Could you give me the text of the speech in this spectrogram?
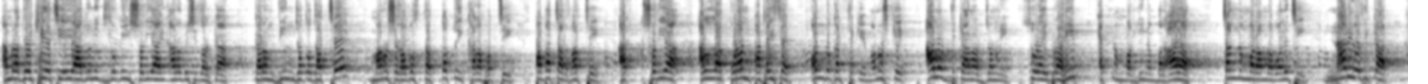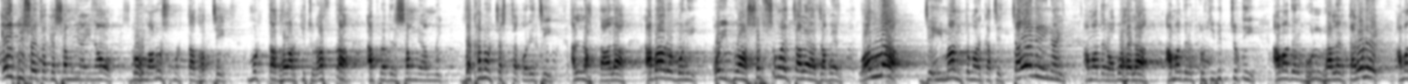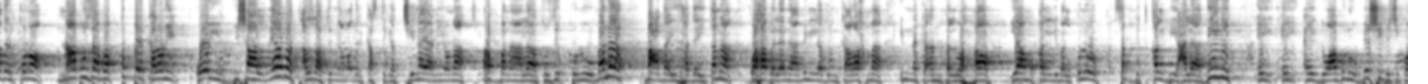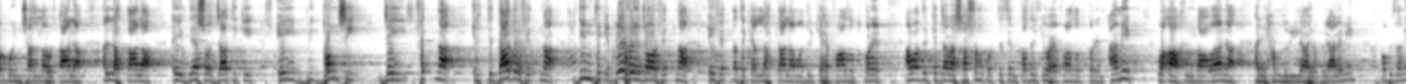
আমরা দেখিয়েছি, এই আধুনিক যুগেই সরিয়া আইন আরও বেশি দরকার। কারণ দিন যত যাচ্ছে মানুষের অবস্থা ততই খারাপ হচ্ছে, পাপাচার বাড়ছে। আর সরিয়া আল্লাহ কোরআন পাঠাইছেন অন্ধকার থেকে মানুষকে আলোর দিকে আনার জন্য। সুরা ইব্রাহিম এক নম্বর, দুই নম্বর আয়াত। চার নম্বর আমরা বলেছি, নারী অধিকার, এই বিষয়টাকে সামনে আই নাও। বহু মানুষ মোরতাদ হচ্ছে। মোরতাদ হওয়ার কিছু রাস্তা আপনাদের সামনে আমি দেখানোর চেষ্টা করেছি। আল্লাহ তাআলা আবারও বলি, ওই দোয়া সবসময় চালায়া যাবেন। ও আল্লাহ যে ইমান তোমার কাছে চায়া নেই নাই, আমাদের অবহেলা, আমাদের ত্রুটি বিচ্যুতি, আমাদের ভুল ভালের কারণে, আমাদের কোনো না বুঝা বক্তব্যের কারণে, ওই বিশাল নিয়ামত আল্লাহ তুমি আমাদের কাছ থেকে ছিনায়া নিও না। রব্বানা লা তুজিগ কুলুবানা বাদা ইয হাদাইতানা ওয়া হাব লানা মিন লাদুনকা রাহমা ইন্নাকা আনতাল ওয়াহ্হাব। ইয়া মুকাল্লিবাল কুলুব, সাব্বিত কলবি আলা দীনিক। এই এই এই দোয়াগুলো বেশি বেশি করব ইনশাআল্লাহ তাআলা। আল্লাহ তাআলা এই দেশ ও জাতিকে এই বিধ্বংসী যেই ফেতনা, ইরতিদাদের ফেতনা, দিন থেকে বের হয়ে যাওয়ার ফেতনা, এই ফেতনা থেকে আল্লাহ তাআলা আমাদেরকে হেফাজত করেন। আমাদেরকে যারা শাসন করতেছেন তাদেরকেও হেফাজত করেন। আমিন। ওয়া আখিরু দাওয়ানা আলহামদুলিল্লাহি রাব্বিল আলামিন। কবে জানি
